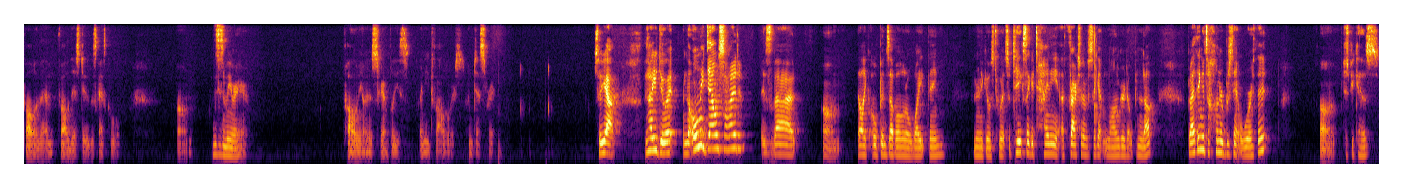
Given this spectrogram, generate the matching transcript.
Follow them. Follow this dude. This guy's cool. Um, this is me right here. Follow me on Instagram, please. I need followers. I'm desperate. So yeah, that's how you do it. And the only downside is that um, it like opens up a little white thing, and then it goes to it. So it takes like a tiny, a fraction of a second longer to open it up. But I think it's 100% worth it. Uh, just because.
